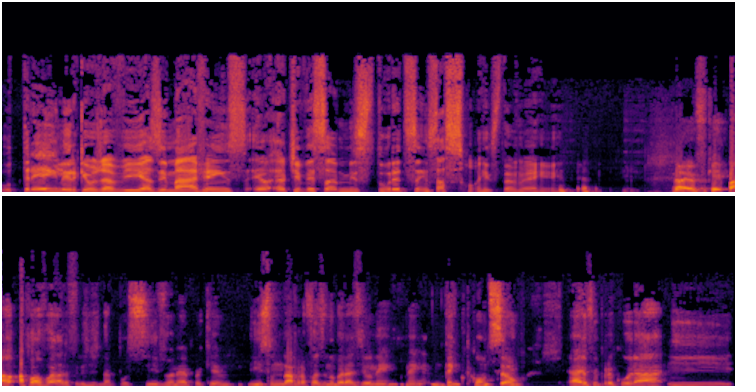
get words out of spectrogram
o trailer que eu já vi, as imagens, eu, eu tive essa mistura de sensações também. Não, eu fiquei pa- apavorado. Eu falei, gente, não é possível, né? Porque isso não dá pra fazer no Brasil, nem, nem não tem condição. Aí eu fui procurar e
